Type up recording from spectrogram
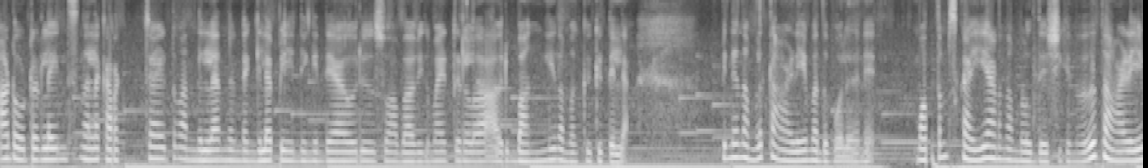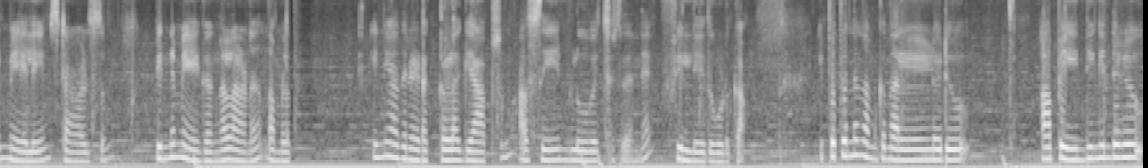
ആ ഡോട്ടഡ് ലൈൻസ് നല്ല കറക്റ്റായിട്ട് വന്നില്ല എന്നുണ്ടെങ്കിൽ ആ പെയിന്റിങ്ങിന്റെ ആ ഒരു സ്വാഭാവികമായിട്ടുള്ള ആ ഒരു ഭംഗി നമുക്ക് കിട്ടില്ല. പിന്നെ നമ്മൾ താഴെയും അതുപോലെ തന്നെ. മൊത്തം സ്കൈ ആണ് നമ്മൾ ഉദ്ദേശിക്കുന്നത്. താഴെയും മേലെയും സ്റ്റാർസും പിന്നെ മേഘങ്ങളാണ് നമ്മൾ ഇനി അതിനിടക്കുള്ള ഗ്യാപ്സും ആ സെയിം ബ്ലൂ വെച്ചിട്ട് തന്നെ ഫില്ല് ചെയ്ത് കൊടുക്കാം. ഇപ്പോൾ തന്നെ നമുക്ക് നല്ലൊരു ആ പെയിന്റിങ്ങിന്റെ ഒരു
